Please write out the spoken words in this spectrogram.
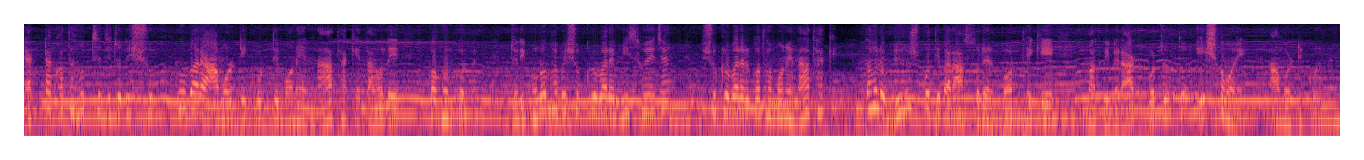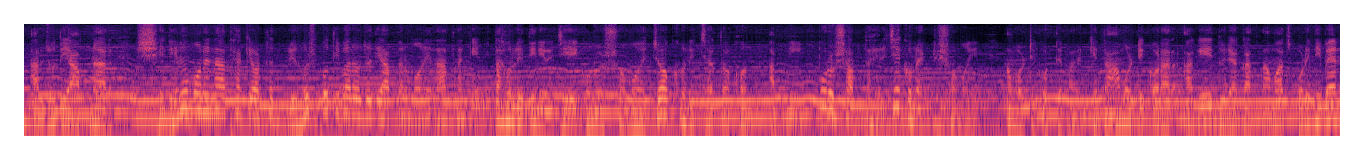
একটা কথা হচ্ছে যে যদি শুক্রবারে আমলটি করতে মনে না থাকে, তাহলে কখন করবেন? যদি কোনোভাবে শুক্রবারে মিস হয়ে যায়, শুক্রবারের কথা মনে না থাকে, তাহলে বৃহস্পতিবার আসরের পর থেকে মাগরীবের আগ পর্যন্ত এই সময়ে আমলটি করবেন। আর যদি আপনার সেদিনও মনে না থাকে, অর্থাৎ বৃহস্পতিবারও যদি আপনার মনে না থাকে, তাহলে দিনের যে কোনো সময়, যখন ইচ্ছা তখন আপনি পুরো সপ্তাহের যে কোনো একটি সময়ে আমলটি করতে পারেন। কিন্তু আমলটি করার আগে দুই রাকাত নামাজ পড়ে নেবেন।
